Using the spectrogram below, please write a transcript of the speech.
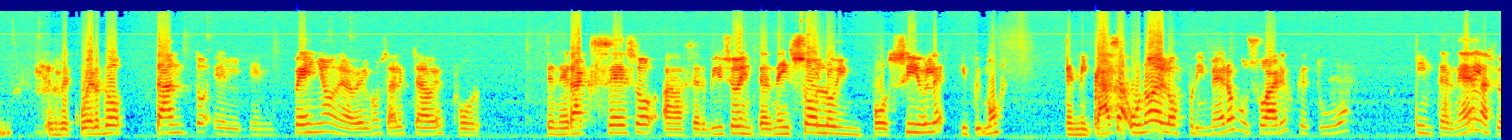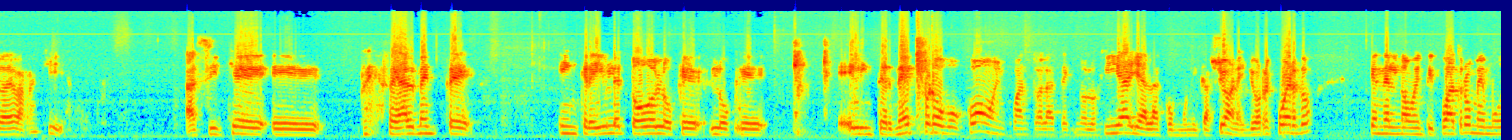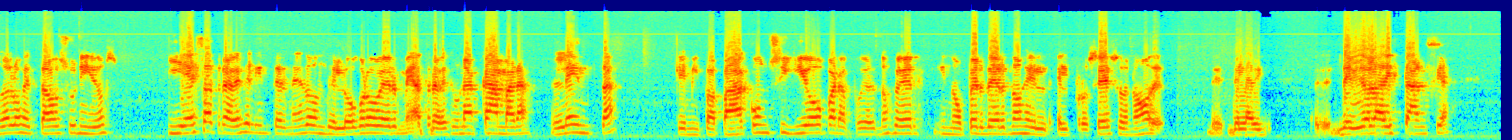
recuerdo tanto el empeño de Abel González Chávez por tener acceso a servicios de Internet y solo imposible. Y fuimos, en mi casa, uno de los primeros usuarios que tuvo Internet en la ciudad de Barranquilla. Así que eh, realmente increíble todo lo que, lo que el Internet provocó en cuanto a la tecnología y a las comunicaciones. Yo recuerdo que en el 94 me mudo a los Estados Unidos y es a través del Internet donde logro verme a través de una cámara lenta que mi papá consiguió para podernos ver y no perdernos el, proceso, ¿no? De, la, debido a la distancia,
